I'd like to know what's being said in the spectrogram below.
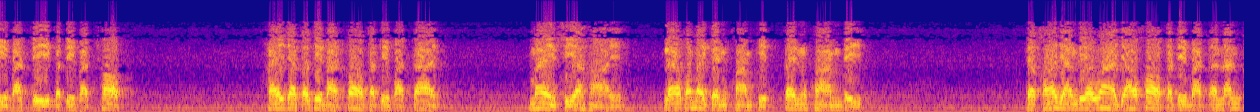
ฏิบัติดีปฏิบัติชอบ ใครจะปฏิบัติก็ปฏิบัติได้ ไม่เสียหาย แล้วก็ไม่เป็นความผิดเป็นความดี แต่ขออย่างเดียวว่าอย่าเอาข้อปฏิบัติอันนั้นไป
